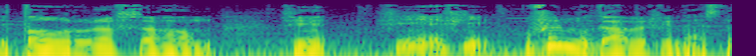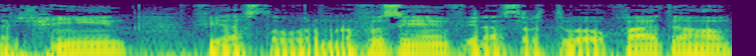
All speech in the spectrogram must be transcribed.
يطوروا نفسهم في في في وفي المقابل في ناس ناجحين في ناس طوروا من أنفسهم في ناس رتبوا أوقاتهم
